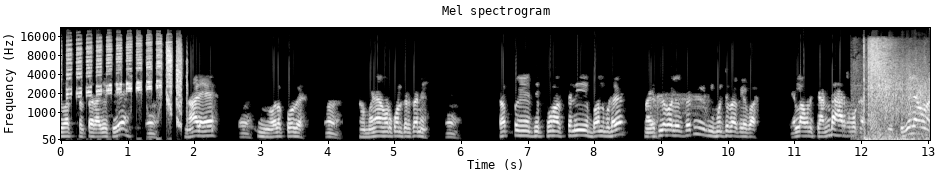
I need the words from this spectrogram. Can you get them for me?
ಇವತ್ತು ಸರ್ಕಾರ ಆಗೈತಿ. ನಾಳೆ. ನೀವ್ ಹೊಲಕ್ ಹೋಗ. ನಮ್ಮ ಮನ್ಯಾಗ ನೋಡ್ಕೊಂತಿರ್ತಾನೆ. ತಪ್ಪ ಫೋನ್ ಹಚ್ತಾನಿ ಬಂದ್ಬಿಡ. ನಾ ಇಟ್ಲೆ ಬಾಲ್ ಇರ್ತಾನೆ ನೀ ಮುಂಚೆ ಬಾಕ್ಲಿ ಬಾ. ಎಲ್ಲ ಅವನ ಚಂದ ಹಾರಿಸ್ಬೇಕ. ಸಿಗಲಿ ಅವನ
